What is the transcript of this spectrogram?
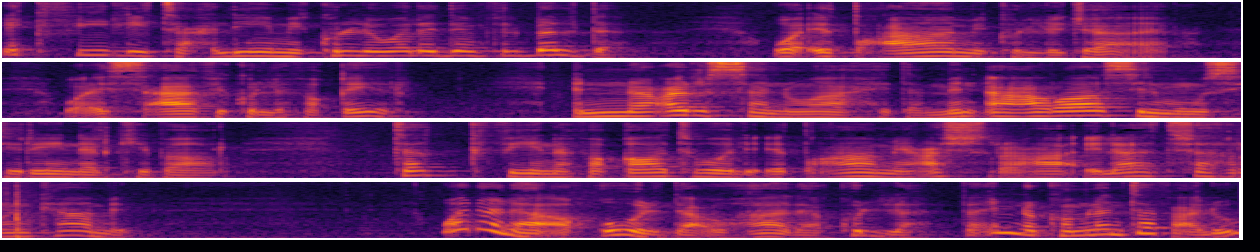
يكفي لتعليم كل ولد في البلدة وإطعام كل جائع وإسعاف كل فقير. إن عرسا واحدا من أعراس الموسرين الكبار تكفي نفقاته لإطعام عشر عائلات شهر كامل. وأنا لا أقول دعوا هذا كله فإنكم لن تفعلوا.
